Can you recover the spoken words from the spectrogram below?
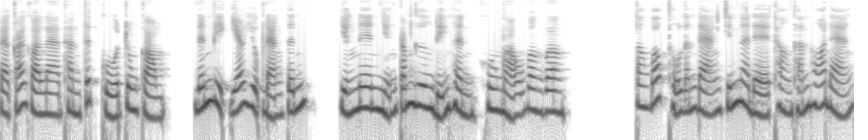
và cái gọi là thành tích của Trung Cộng, đến việc giáo dục đảng tính, dựng nên những tấm gương điển hình, khuôn mẫu vân vân. Tăng bốc thủ lãnh đảng chính là để thần thánh hóa đảng.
